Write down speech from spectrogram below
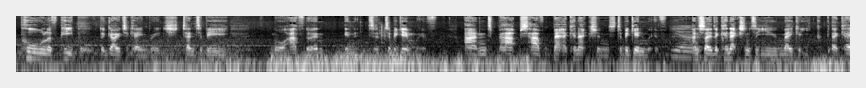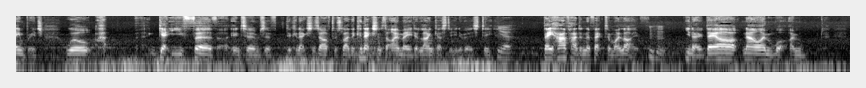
pool of people that go to Cambridge tend to be more affluent in to, to begin with and perhaps have better connections to begin with. Yeah. and so the connections that you make at, at Cambridge will ha- get you further in terms of the connections afterwards. Like the connections that I made at Lancaster University yeah. they have had an effect on my life. You know, they are now. I'm what I'm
